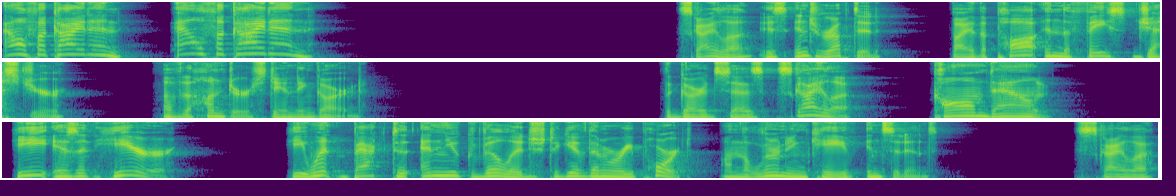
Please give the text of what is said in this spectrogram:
Alpha Kaiden! Alpha Kaiden! Skyla is interrupted by the paw in the face gesture of the hunter standing guard. The guard says, Skyla, calm down. He isn't here. He went back to Enyuk village to give them a report on the Learning Cave incident. Skyla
